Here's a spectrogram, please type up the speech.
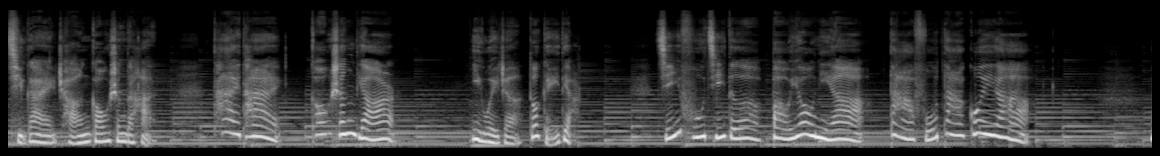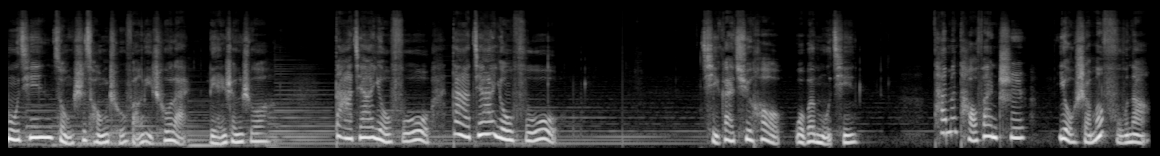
乞丐常高声的喊：“太太，高声点儿！”意味着多给点儿。积福积德，保佑你啊，大富大贵呀！母亲总是从厨房里出来，连声说：“大家有福，大家有福。”乞丐去后，我问母亲：“他们讨饭吃有什么福呢？”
